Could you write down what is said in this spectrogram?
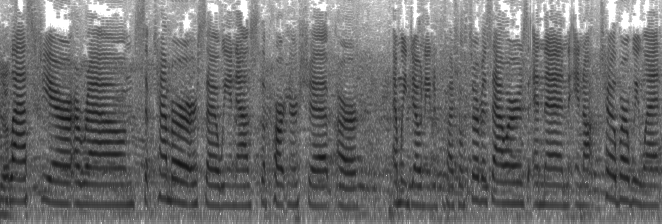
yep. last year, around September or so, we announced the partnership, or, and we donated professional service hours. And then in October, we went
